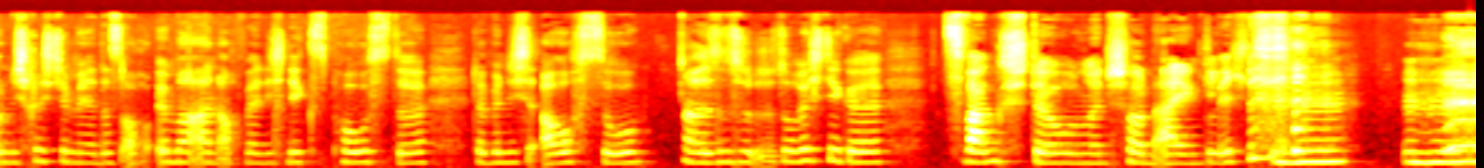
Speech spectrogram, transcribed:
und ich richte mir das auch immer an, auch wenn ich nichts poste, da bin ich auch so. Also so, so richtige Zwangsstörungen schon eigentlich. Mhm. Mhm.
